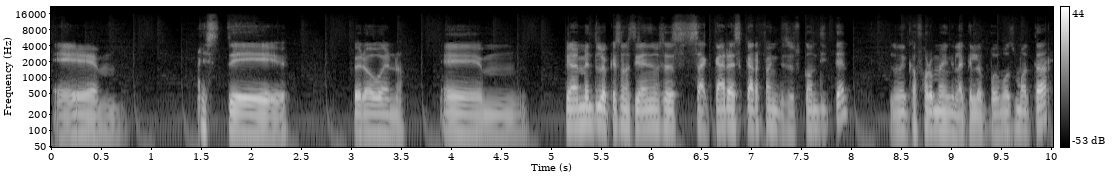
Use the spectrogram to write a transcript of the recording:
Em, este, pero bueno, em, finalmente lo que son los tiranos es sacar a Scarfang de su escondite, la única forma en la que lo podemos matar,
